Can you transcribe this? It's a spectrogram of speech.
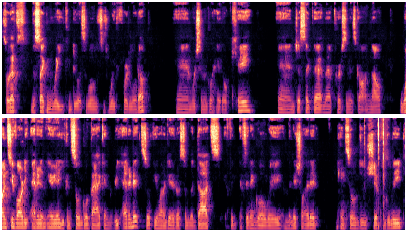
So that's the second way you can do it. So we'll just wait for it to load up and we're just going to go ahead OK. And just like that, that person is gone. Now, once you've already edited an area, you can still go back and re-edit it. So if you want to get rid of some of the dots, if it, if it didn't go away in the initial edit, you can still do shift and delete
